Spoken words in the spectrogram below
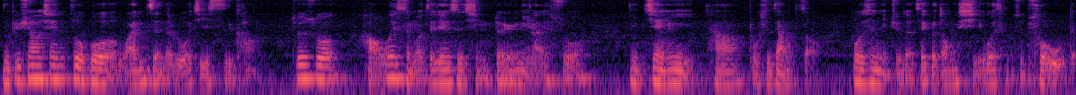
你必须要先做过完整的逻辑思考，就是说，好，为什么这件事情对于你来说，你建议它不是这样走，或者是你觉得这个东西为什么是错误的？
